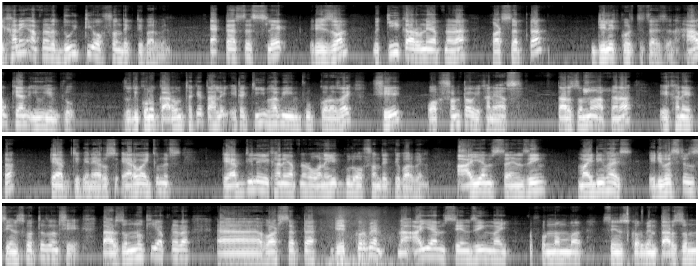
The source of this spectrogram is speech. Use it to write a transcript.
এখানে আপনারা দুইটি অপশন দেখতে পারবেন। একটা আছে সিলেক্ট রিজন বা কী কারণে আপনারা হোয়াটসঅ্যাপটা ডিলিট করতে চাইছেন? হাউ ক্যান ইউ ইমপ্রুভ যদি কোনো কারণ থাকে, তাহলে এটা কীভাবে ইমপ্রুভ করা যায়? সেই অপশনটাও এখানে আছে। তার জন্য আপনারা এখানে একটা ট্যাব দিবেন। অ্যারো অ্যারো আইকনের ট্যাব দিলে এখানে আপনারা অনেকগুলো অপশন দেখতে পারবেন। I am changing my device এই ডিভাইসটা যদি চেঞ্জ করতে সে, তার জন্য কি আপনারা হোয়াটসঅ্যাপটা ডিলিট করবেন? না I am changing my phone number change করবেন তার জন্য,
